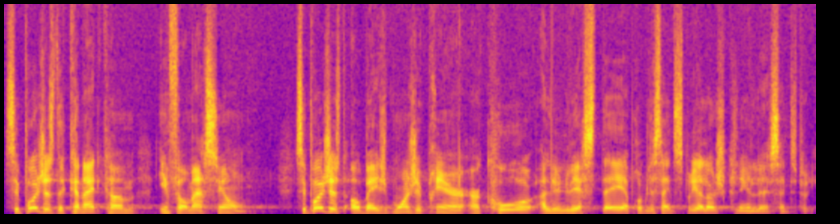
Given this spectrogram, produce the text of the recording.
C'est pas juste de connaître comme information. C'est pas juste, oh, ben, moi, j'ai pris un, un cours à l'université à propos du Saint-Esprit, alors je connais le Saint-Esprit.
